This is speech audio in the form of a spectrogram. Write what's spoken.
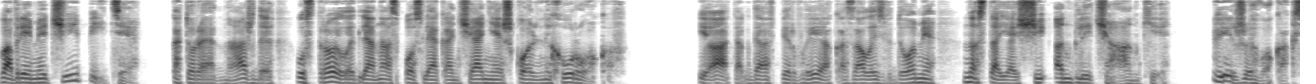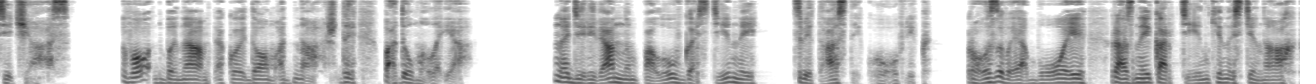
во время чаепития, которое однажды устроила для нас после окончания школьных уроков. Я тогда впервые оказалась в доме настоящей англичанки. Вижу его, как сейчас. Вот бы нам такой дом однажды, подумала я. На деревянном полу в гостиной цветастый коврик, розовые обои, разные картинки на стенах,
